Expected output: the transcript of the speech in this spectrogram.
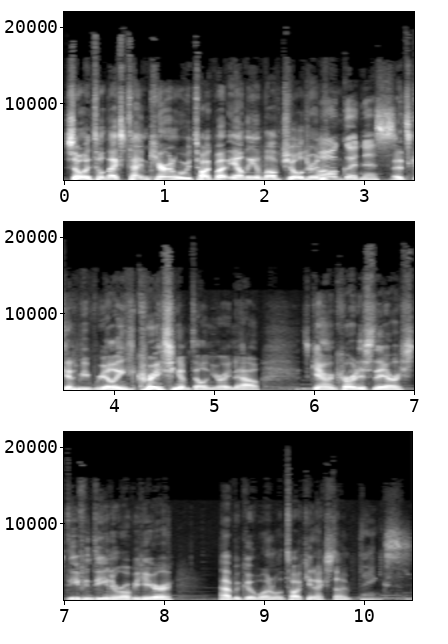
So until next time, Karen, when we talk about alien love children. Oh goodness. It's going to be really crazy, I'm telling you right now. It's Karen Curtis there, Stephen Diener over here. Have a good one. We'll talk to you next time. Thanks.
